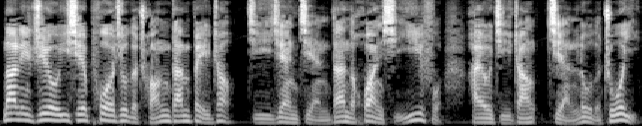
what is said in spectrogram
那里只有一些破旧的床单被罩，几件简单的换洗衣服，还有几张简陋的桌椅。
